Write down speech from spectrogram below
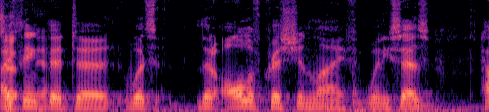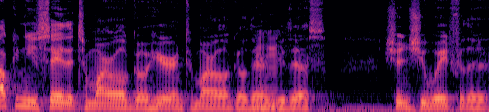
I think yeah. that uh, what's that all of Christian life, when he says, "How can you say that tomorrow I'll go here and tomorrow I'll go there and Mm-hmm. do this?" Shouldn't you wait for the,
